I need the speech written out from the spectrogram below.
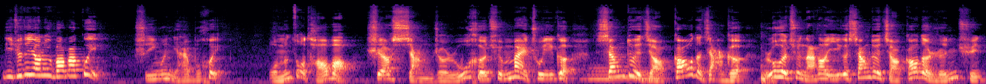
你觉得幺六八八贵，是因为你还不会。我们做淘宝是要想着如何去卖出一个相对较高的价格，如何去拿到一个相对较高的人群，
